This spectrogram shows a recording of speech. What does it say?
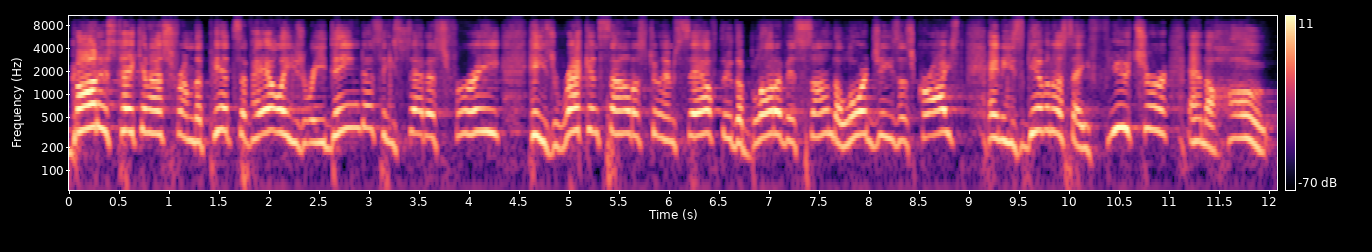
God has taken us from the pits of hell. He's redeemed us. He's set us free. He's reconciled us to Himself through the blood of His Son, the Lord Jesus Christ. And He's given us a future and a hope.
